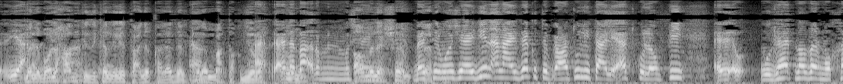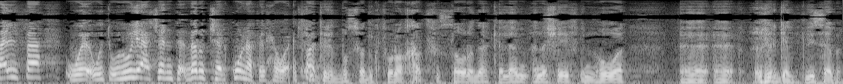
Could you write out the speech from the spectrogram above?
يعني ما أنا بقول لحضرتك إذا كان ليه تعليق على هذا الكلام مع تقدير أنا. بقرأ من آه المشاهدين. من هشام بس. المشاهدين أنا عايزاكم تبعتوا لي تعليقاتكم لو في آه، وجهات نظر مخالفة وتقولوا لي عشان تقدروا تشاركونا في الحوار. اتفضل. فكرة بص يا دكتورة خطف الثورة ده كلام أنا شايف إن هو آه، آه، غير جيد لسبب.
